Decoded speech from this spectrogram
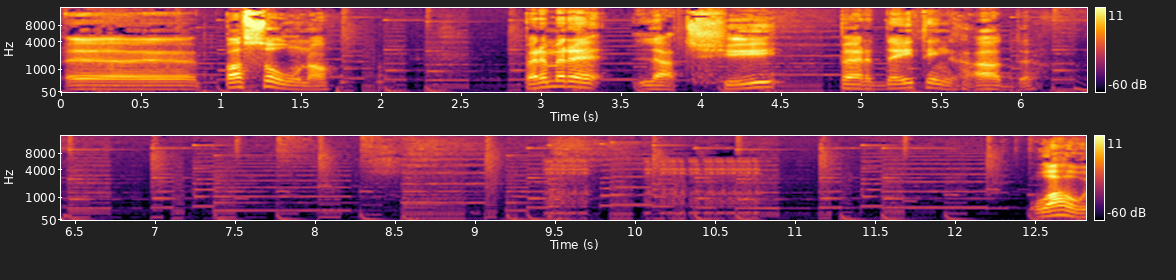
Eh, passo 1. Premere la C per dating ad. Wow,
